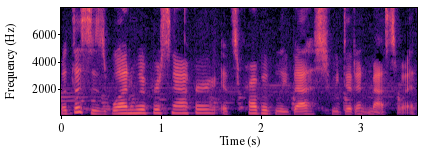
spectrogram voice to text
but this is one whippersnapper it's probably best we didn't mess with.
